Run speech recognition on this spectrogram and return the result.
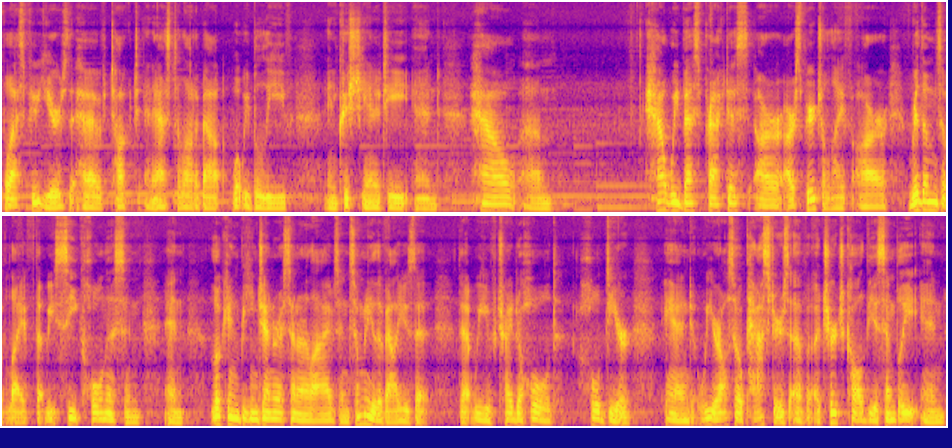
the last few years that have talked and asked a lot about what we believe in Christianity and how um, how we best practice our, our spiritual life, our rhythms of life, that we seek wholeness and and look in being generous in our lives, and so many of the values that that we've tried to hold hold dear. And we are also pastors of a church called the Assembly in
